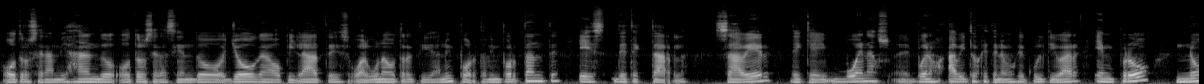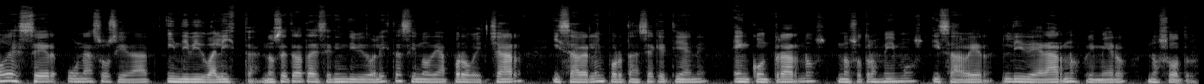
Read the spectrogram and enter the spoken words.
otros serán viajando, otros será haciendo yoga o pilates o alguna otra actividad, no importa, lo importante es detectarla saber de que hay buenos, eh, buenos hábitos que tenemos que cultivar en pro no de ser una sociedad individualista. No se trata de ser individualista, sino de aprovechar y saber la importancia que tiene encontrarnos nosotros mismos y saber liderarnos primero nosotros.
